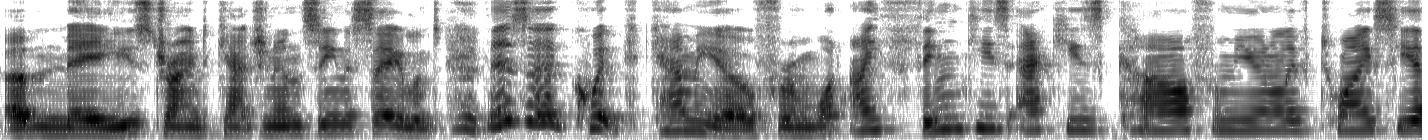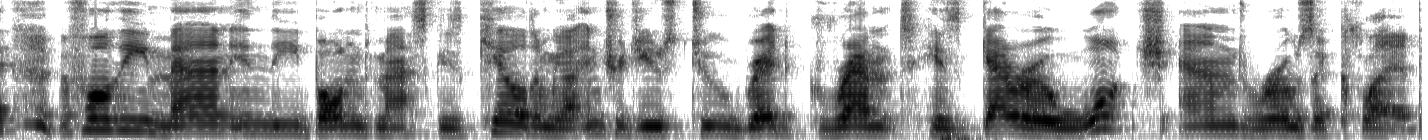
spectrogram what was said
a maze trying to catch an unseen assailant. There's a quick cameo from what I think is Aki's car from You Only Live Twice here, before the man in the Bond mask is killed and we are introduced to Red Grant, his garrote watch, and Rosa Klebb.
